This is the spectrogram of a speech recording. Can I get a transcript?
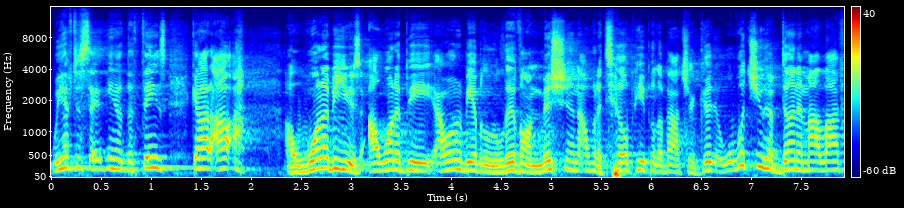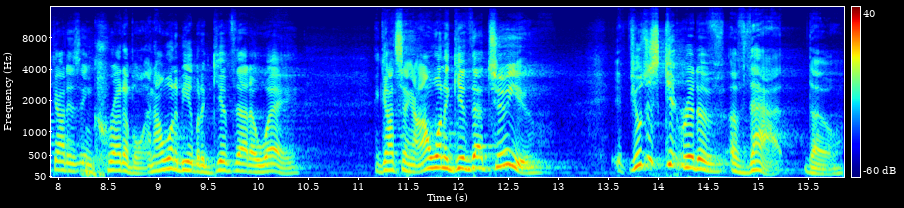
We have to say, you know, the things, God, I, I want to be used. I want to be, I want to be able to live on mission. I want to tell people about your good. What you have done in my life, God, is incredible. And I want to be able to give that away. And God's saying, I want to give that to you. If you'll just get rid of, of that, though,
